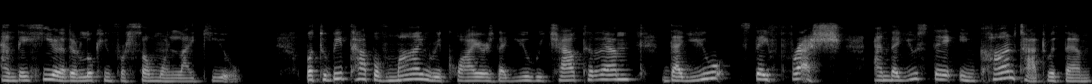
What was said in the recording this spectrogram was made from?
and they hear that they're looking for someone like you. But to be top of mind requires that you reach out to them that you stay fresh and that you stay in contact with them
